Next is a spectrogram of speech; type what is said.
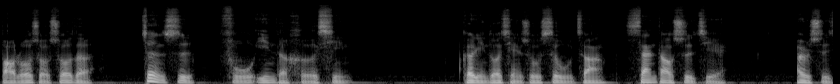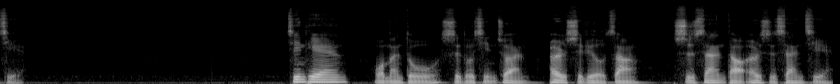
保罗所说的正是福音的核心。哥林多前书十五章三到四节、二十节。今天我们读使徒行传二十六章十三到二十三节，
